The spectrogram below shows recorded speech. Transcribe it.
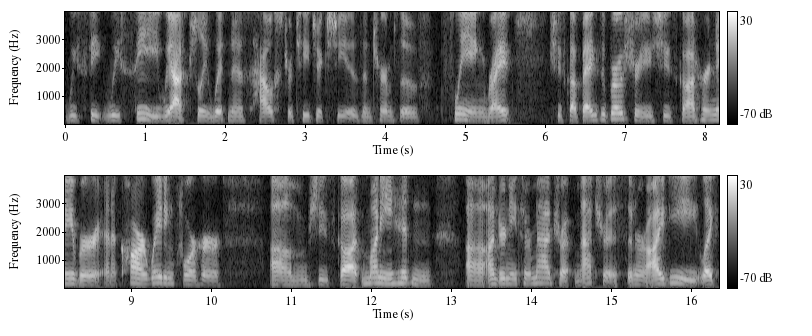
we see we see we actually witness how strategic she is in terms of fleeing, right? She's got bags of groceries. She's got her neighbor and a car waiting for her. Um, she's got money hidden uh, underneath her mattress and her ID. Like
